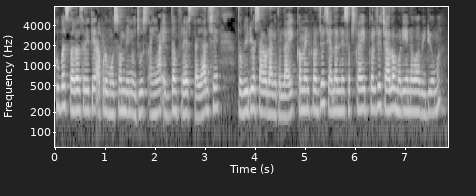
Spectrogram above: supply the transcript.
ખૂબ જ સરસ રીતે આપણું મોસંબીનું જ્યુસ અહીંયા એકદમ ફ્રેશ તૈયાર છે. તો વીડિયો સારો લાગે તો લાઇક કમેન્ટ કરજો. ચેનલને સબસ્ક્રાઇબ કરજો. ચાલો, મળીએ નવા વિડીયોમાં.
